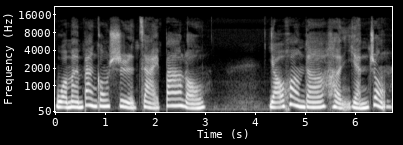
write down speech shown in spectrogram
我们办公室在八楼，摇晃的很严重。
